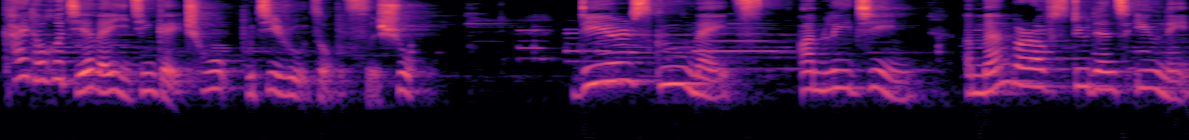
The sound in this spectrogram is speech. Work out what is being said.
开头和结尾已经给出，不计入总词数。Dear schoolmates, I'm Li Jin, a member of Students' Union.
